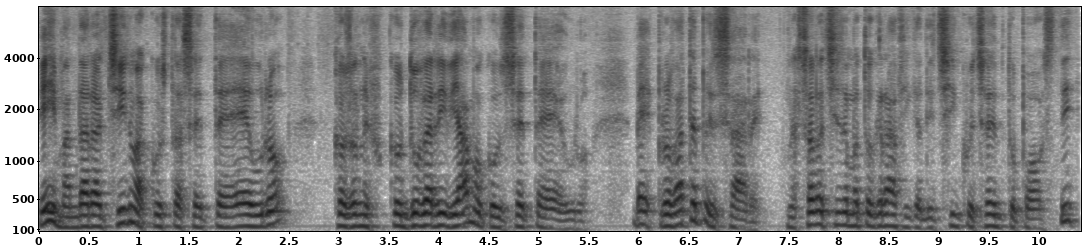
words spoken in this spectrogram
sì, ma andare al cinema costa 7 euro, ne, dove arriviamo con 7 euro? Beh, provate a pensare, una sala cinematografica di 500 posti,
